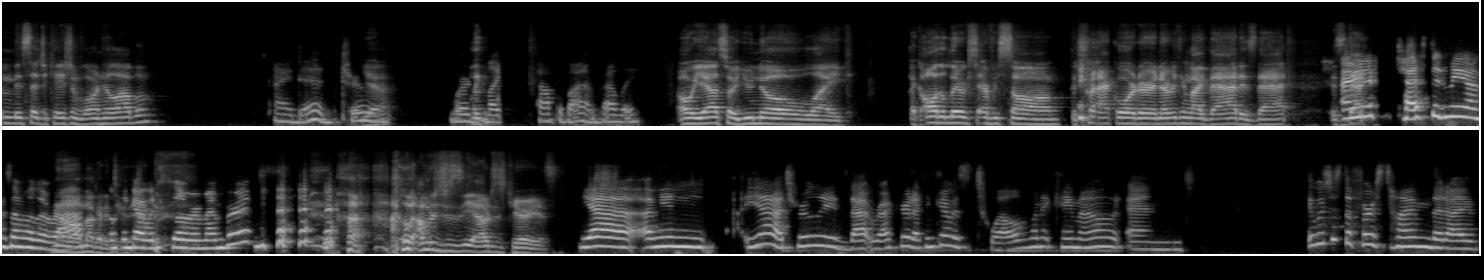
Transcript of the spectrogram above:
Miseducation of Lauryn Hill album? i did truly Yeah. word Like- like, top to bottom probably Oh yeah, so you know like like all the lyrics to every song, the track order, and everything like that. Is that is i that? mean if you tested me on some of the rap no, I'm not gonna i don't do think i would still remember it I, I was just yeah, I was just curious. yeah i mean yeah truly that record i think i was 12 when it came out and it was just the first time that i've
